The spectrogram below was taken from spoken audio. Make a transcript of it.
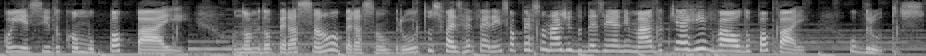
conhecido como Popeye. O nome da operação, Operação Brutus, faz referência ao personagem do desenho animado que é rival do Popeye, o Brutus.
